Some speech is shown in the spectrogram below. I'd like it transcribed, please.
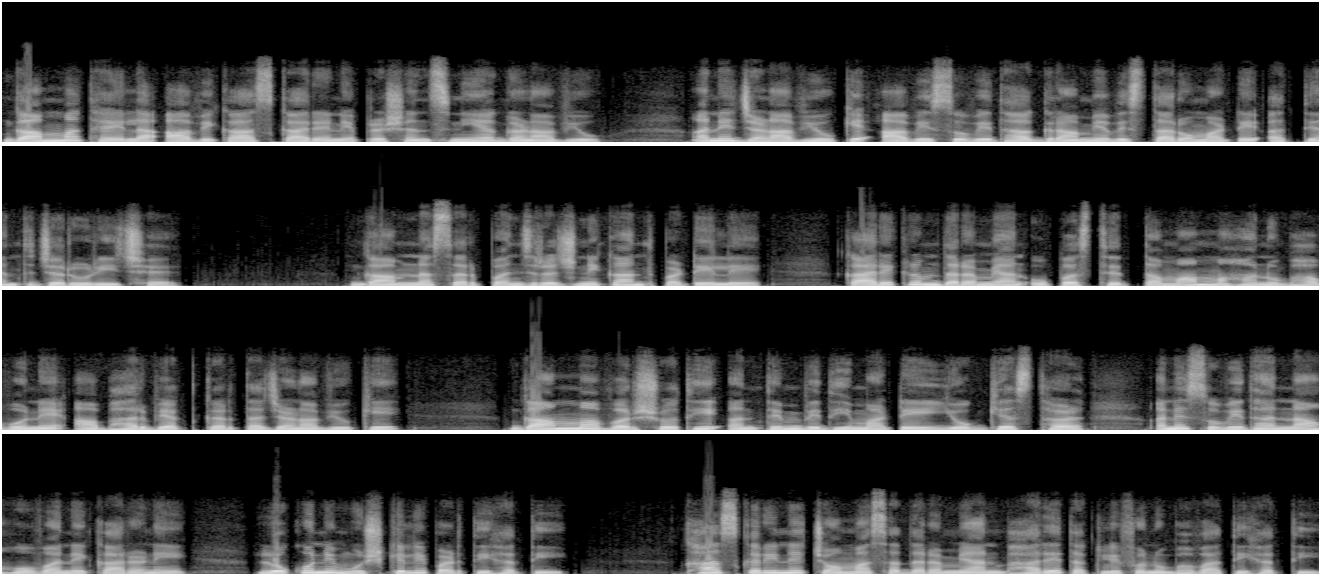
ગામમાં થયેલા આ વિકાસ કાર્યને પ્રશંસનીય ગણાવ્યું અને જણાવ્યું કે આવી સુવિધા ગ્રામ્ય વિસ્તારો માટે અત્યંત જરૂરી છે. ગામના સરપંચ રજનીકાંત પટેલે કાર્યક્રમ દરમિયાન ઉપસ્થિત તમામ મહાનુભાવોને આભાર વ્યક્ત કરતા જણાવ્યું કે, ગામમાં વર્ષોથી અંતિમ વિધિ માટે યોગ્ય સ્થળ અને સુવિધા ના હોવાને કારણે લોકોને મુશ્કેલી પડતી હતી. ખાસ કરીને ચોમાસા દરમિયાન ભારે તકલીફ અનુભવાતી હતી.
